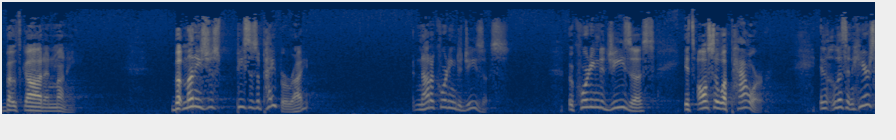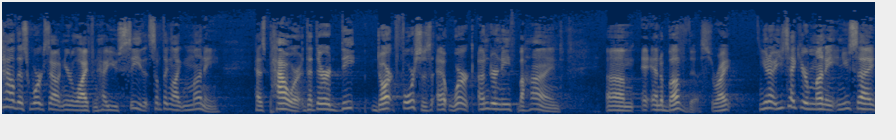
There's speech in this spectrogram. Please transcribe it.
both God and money. But money's just pieces of paper, right? Not according to Jesus. According to Jesus, it's also a power. And listen, here's how this works out in your life and how you see that something like money has power, that there are deep, dark forces at work underneath, behind, um, and above this, right? You know, you take your money and you say,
